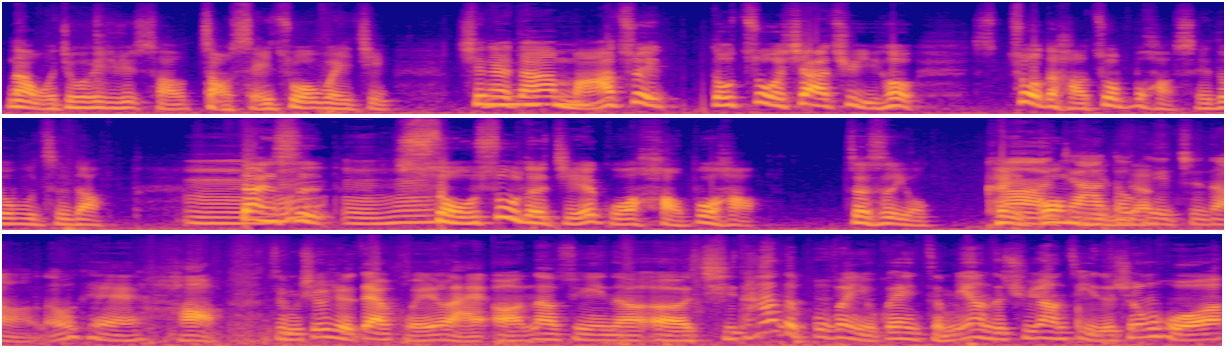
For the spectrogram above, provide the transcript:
那我就会去找找谁做胃镜。现在大家麻醉都做下去以后，做得好做不好谁都不知道。嗯，但是手术的结果好不好，这是有。可以公平的，大家都可以知道了。OK，好，所以我们休息再回来啊。那所以呢，呃，其他的部分有关于怎么样子去让自己的生活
